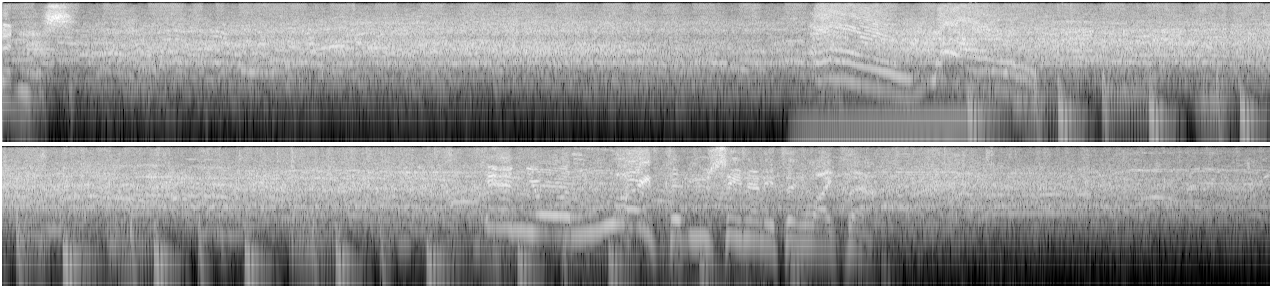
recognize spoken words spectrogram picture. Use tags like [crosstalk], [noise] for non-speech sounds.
Goodness. Oh, have you seen anything like that?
